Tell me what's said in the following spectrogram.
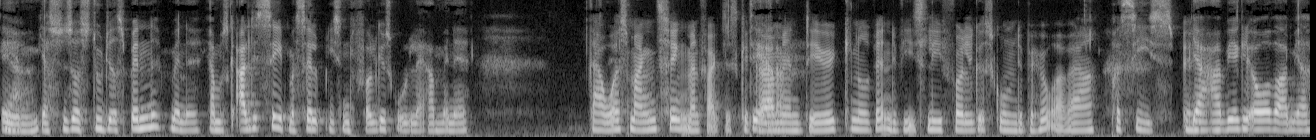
Ja. Øhm, jeg synes også, studiet er spændende, men øh, jeg har måske aldrig set mig selv blive sådan en folkeskolelærer, men øh, Der er jo også mange ting, man faktisk kan Det gøre, men det er jo ikke nødvendigvis lige folkeskolen, det behøver at være. præcis. Øh. Jeg har virkelig overvejet, om jeg,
